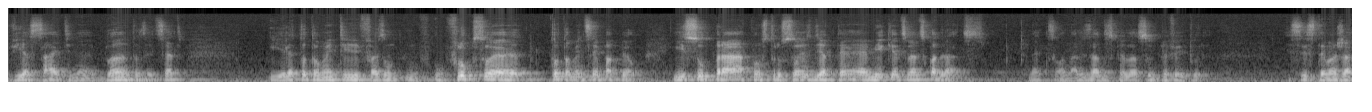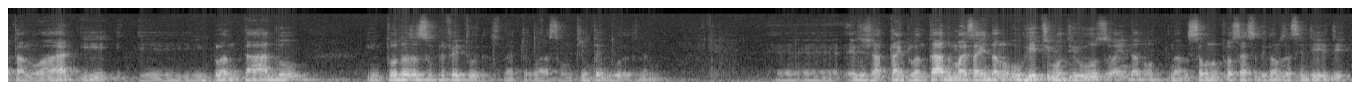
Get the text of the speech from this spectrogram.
via site, né? plantas, etc. E ele é totalmente, faz um, o fluxo é totalmente sem papel. Isso para construções de até 1.500 metros quadrados, né? que são analisadas pela subprefeitura. Esse sistema já está no ar e, e implantado em todas as subprefeituras, né? que agora são 32. Né? É, ele já está implantado, mas ainda no, o ritmo de uso ainda não, não estamos no processo, digamos assim, de, de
